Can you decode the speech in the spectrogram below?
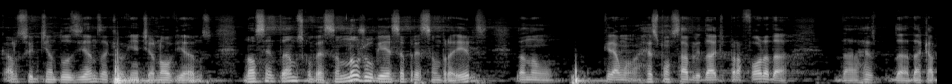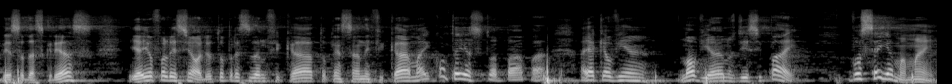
Carlos Filho tinha 12 anos, a Kelvinha tinha 9 anos. Nós sentamos, conversamos, não joguei essa pressão para eles, para não criar uma responsabilidade para fora da, da, da, da, cabeça das crianças. E aí eu falei assim, olha, eu estou precisando ficar, estou pensando em ficar, mas contei a situação. Pá, pá. Aí a Kelvinha, 9 anos, disse, pai, você e a mamãe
